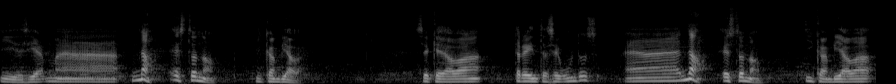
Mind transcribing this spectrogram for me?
y decía, no, esto no. Y cambiaba. Se quedaba 30 segundos, ah, no, esto no. Y cambiaba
